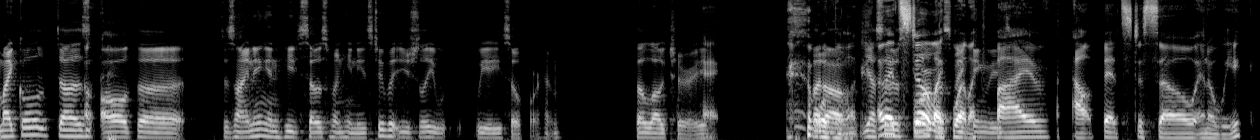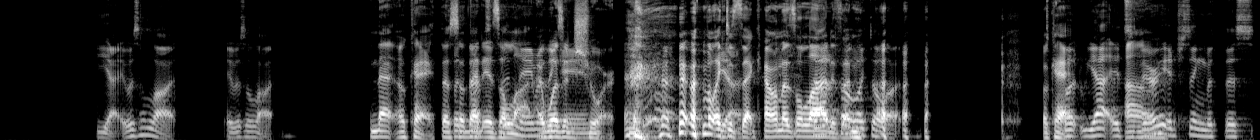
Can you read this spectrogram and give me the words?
Michael does Okay. all the designing and he sews when he needs to, but usually we sew for him. The luxury. Okay. But, Well, um, luck- yeah, so that's was still like what, like these- five outfits to sew in a week. Yeah, it was a lot. It was a lot. And that okay, that, so But that that's is a lot. I wasn't game. sure. like, does Yeah. that count as a lot? That Is felt that- like a lot. okay. But yeah, it's Um, very interesting with this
